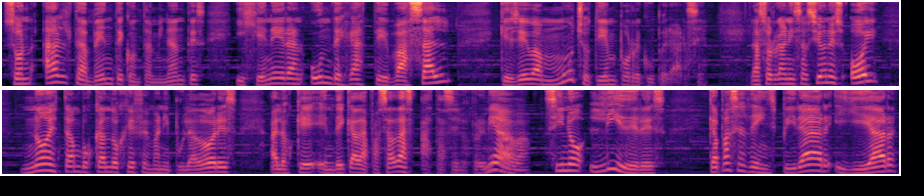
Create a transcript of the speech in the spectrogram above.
son altamente contaminantes y generan un desgaste basal que lleva mucho tiempo recuperarse. Las organizaciones hoy no están buscando jefes manipuladores a los que en décadas pasadas hasta se los premiaba, sino líderes capaces de inspirar y guiar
